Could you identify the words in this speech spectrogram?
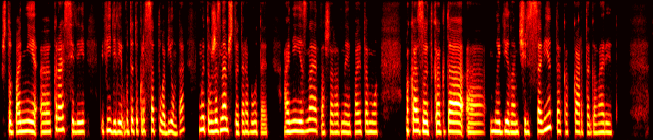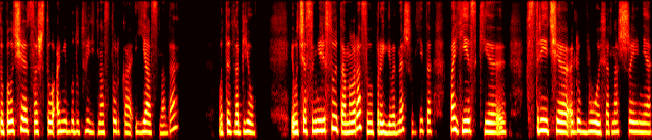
чтобы они э, красили, видели вот эту красоту, объем, да? Мы-то уже знаем, что это работает, они не знают, наши родные, поэтому показывают, когда э, мы делаем через совет, так как карта говорит, то получается, что они будут видеть настолько ясно, да, вот этот объем. И вот сейчас они рисуют, а оно раз выпрыгивает, знаешь, какие-то поездки, встречи, любовь, отношения,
